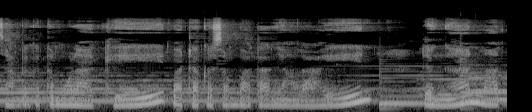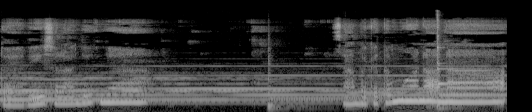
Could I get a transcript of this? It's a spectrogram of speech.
Sampai ketemu lagi pada kesempatan yang lain dengan materi selanjutnya. Sampai ketemu anak-anak.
